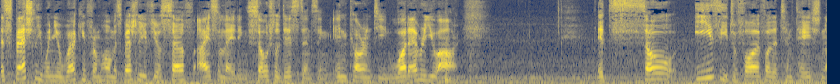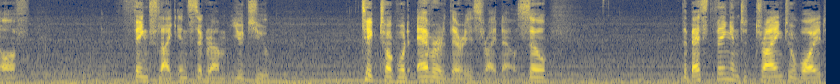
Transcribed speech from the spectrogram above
especially when you're working from home, especially if you're self isolating, social distancing, in quarantine, whatever you are, it's so easy to fall for the temptation of things like Instagram, YouTube, TikTok, whatever there is right now. So the best thing into trying to avoid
